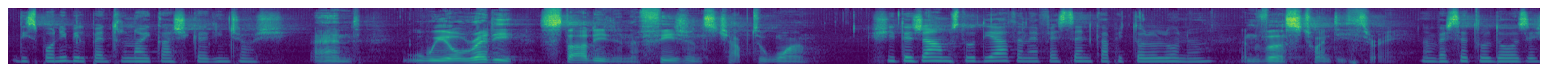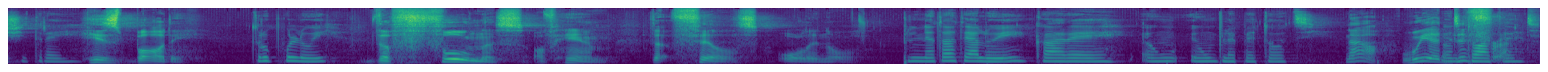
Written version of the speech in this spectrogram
disponibil pentru noi ca și credincioși. And we already studied in Ephesians chapter 1 Și deja am studiat în Efeseni capitolul 1, and verse 23. în versetul 23, His body, trupul lui, the fullness of Him that fills all in all. plinătatea lui care îi umple pe toți. Now, we are În toate. different.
